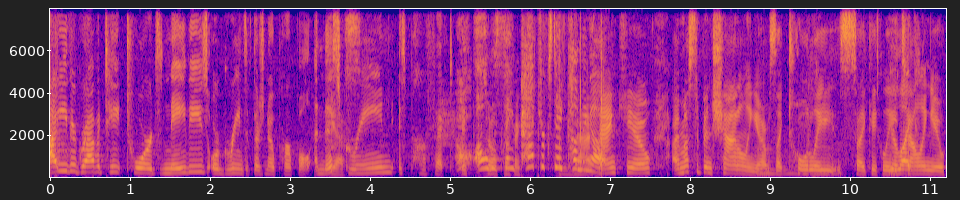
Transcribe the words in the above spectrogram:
I either gravitate towards navies or greens if there's no purple. And this Yes. green is perfect. It's oh, so it's St. Patrick's Day coming That- up. Thank you. I must have been channeling you. I was like totally mm. psychically You're like, telling you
